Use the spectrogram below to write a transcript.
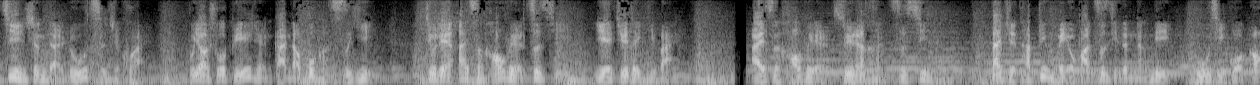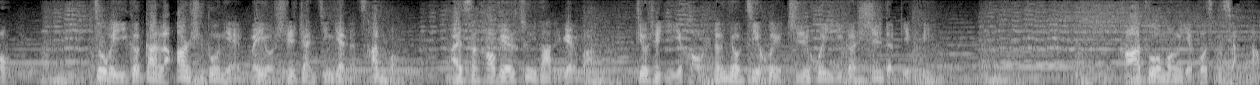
晋升的如此之快，不要说别人感到不可思议，就连艾森豪威尔自己也觉得意外。艾森豪威尔虽然很自信，但是他并没有把自己的能力估计过高。作为一个干了二十多年没有实战经验的参谋，艾森豪威尔最大的愿望就是以后能有机会指挥一个师的兵力。他做梦也不曾想到，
